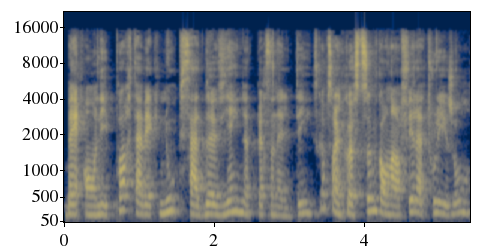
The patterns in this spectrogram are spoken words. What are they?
ben on les porte avec nous, puis ça devient notre personnalité. C'est comme c'est un costume qu'on enfile à tous les jours.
